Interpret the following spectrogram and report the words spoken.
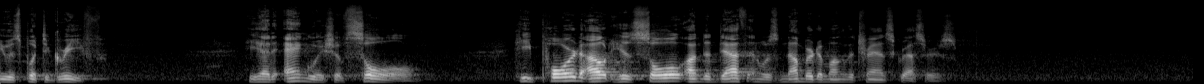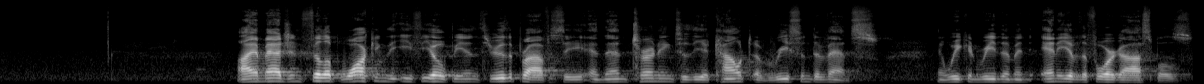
He was put to grief. He had anguish of soul. He poured out his soul unto death and was numbered among the transgressors. I imagine Philip walking the Ethiopian through the prophecy and then turning to the account of recent events. And we can read them in any of the four Gospels.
